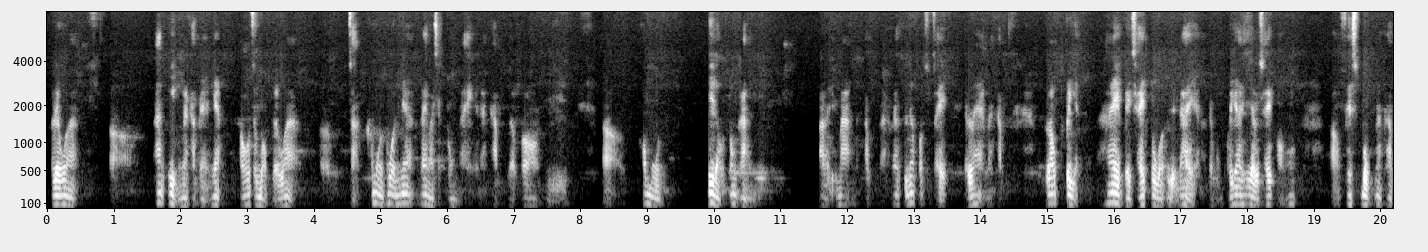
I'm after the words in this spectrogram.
เขาเรียกว่าเอ่ออ้างอิง นะครับอย่างเนี้ยเขาก็จะบอกเลยว่าจากข้อมูลข้อมูลเนี้ได้มาจากตรงไหนนะครับ แล้วก็มีข้อมูลที่เราต้องการอะไรบ้างนะครับนั่นคือเรื่องความสนใจแรกนะครับ เราเปลี่ยนให้ไปใช้ตัวอื่นได้แต่ผมขออนุญาตที่จะใช้ของเฟซบุ๊กนะครับ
